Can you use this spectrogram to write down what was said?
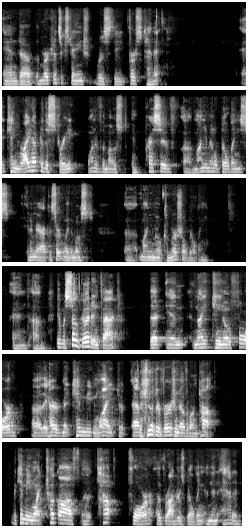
and uh, the Merchants Exchange was the first tenant. It came right up to the street, one of the most impressive uh, monumental buildings in America, certainly the most uh, monumental commercial building. And um, it was so good, in fact, that in 1904, uh, they hired Kim Mead and White to add another version of it on top. McKim Mead and White took off the top floor of Rogers Building and then added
